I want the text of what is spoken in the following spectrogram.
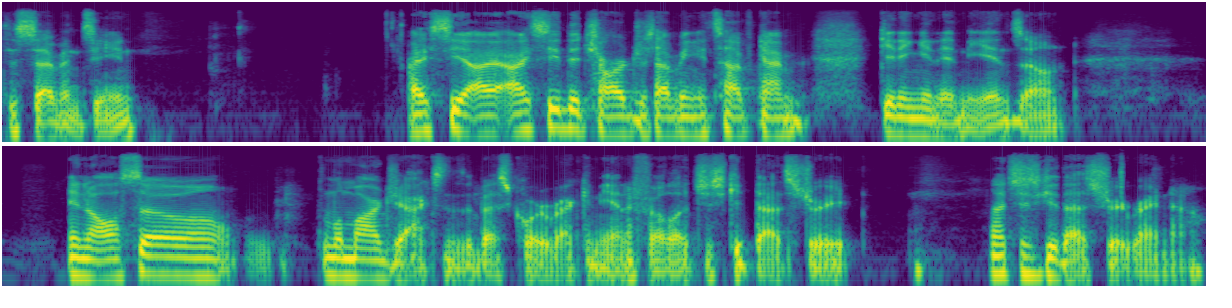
to 17. I see. I, I see the Chargers having a tough time getting it in the end zone, and also Lamar Jackson's the best quarterback in the NFL. Let's just get that straight. Let's just get that straight right now.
